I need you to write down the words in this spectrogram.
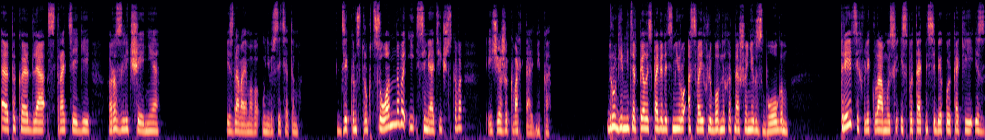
этакое для стратегии развлечения, издаваемого университетом, деконструкционного и семиотического ежеквартальника. Другим не терпелось поведать миру о своих любовных отношениях с Богом. Третьих влекла мысль испытать на себе кое-какие из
